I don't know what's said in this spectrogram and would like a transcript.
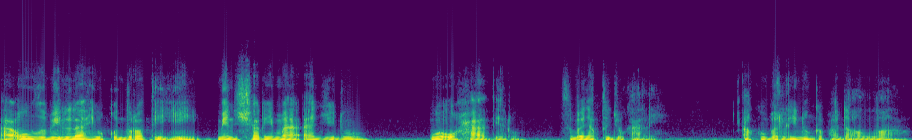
A'udzu billahi qudratihi min syarri ajidu wa uhadhiru. Sebanyak tujuh kali. Aku berlindung kepada Allah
